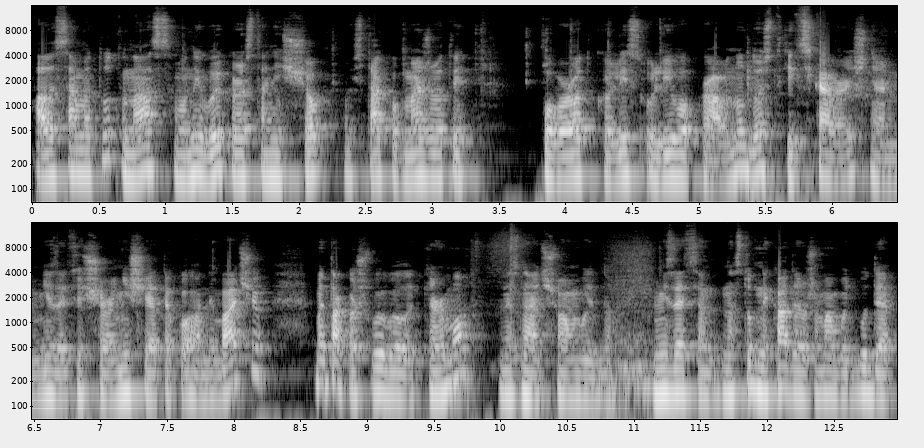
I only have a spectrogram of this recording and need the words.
але саме тут у нас вони використані, щоб ось так обмежувати поворот коліс уліво-право. Ну, досить таки цікаве рішення. Мені здається, що раніше я такого не бачив. Ми також вивели кермо, не знаю, що вам видно. Мені здається, наступний кадр вже, мабуть, буде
